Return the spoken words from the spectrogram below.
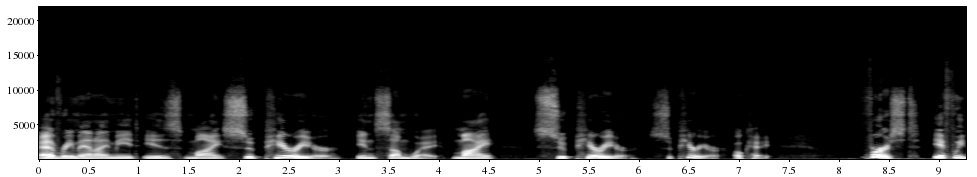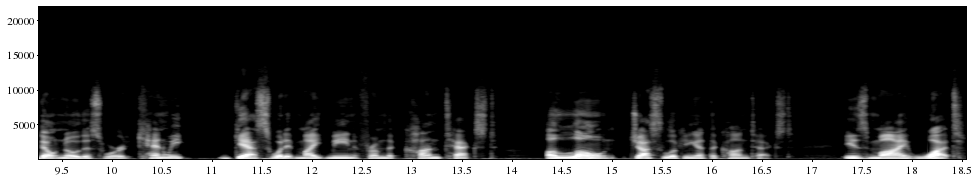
Every man I meet is my superior in some way. My superior. Superior. Okay. First, if we don't know this word, can we guess what it might mean from the context alone, just looking at the context, is my what.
